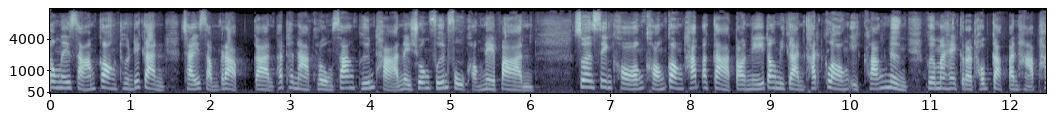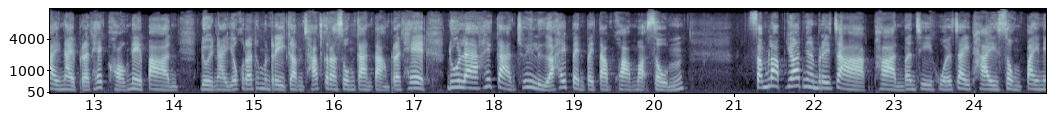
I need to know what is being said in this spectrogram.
ลงใน 3 กองทุนด้วยกันใช้สำหรับการพัฒนาโครงสร้างพื้นฐานในช่วงฟื้นฟูของเนปาลส่วนสิ่งของของกองทัพอากาศตอนนี้ต้องมีการคัดกรองอีกครั้งหนึ่ง เพื่อไม่ให้กระทบกับปัญหาภายในประเทศของเนปาล โดยนายกรัฐมนตรีกำชับกระทรวงการต่างประเทศ ดูแลให้การช่วยเหลือให้เป็นไปตามความเหมาะสม สำหรับยอดเงินบริจาคผ่านบัญชีหัวใจไทยส่งไปเน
